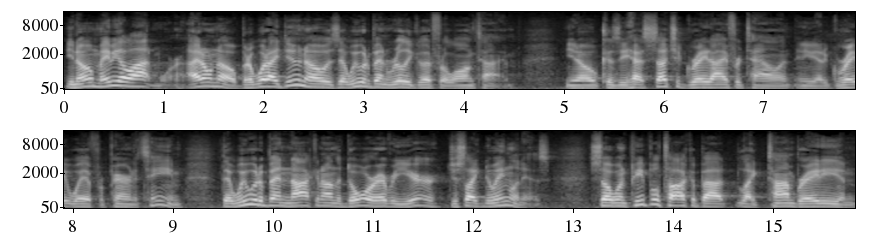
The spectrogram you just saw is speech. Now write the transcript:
you know, maybe a lot more. I don't know. But what I do know is that we would have been really good for a long time, you know, because he has such a great eye for talent and he had a great way of preparing a team that we would have been knocking on the door every year, just like New England is. So when people talk about like Tom Brady and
